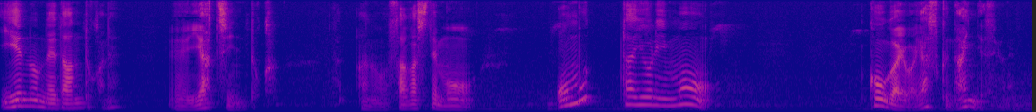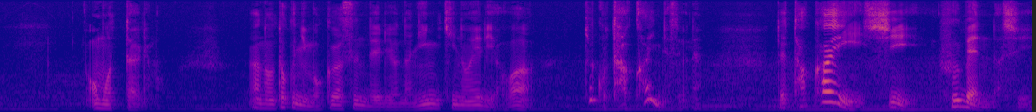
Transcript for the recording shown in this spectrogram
家の値段とかね、えー、家賃とかあの探しても思ったよりも郊外は安くないんですよね。思ったよりも。あの特に僕が住んでいるような人気のエリアは結構高いんですよね。で高いし不便だし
